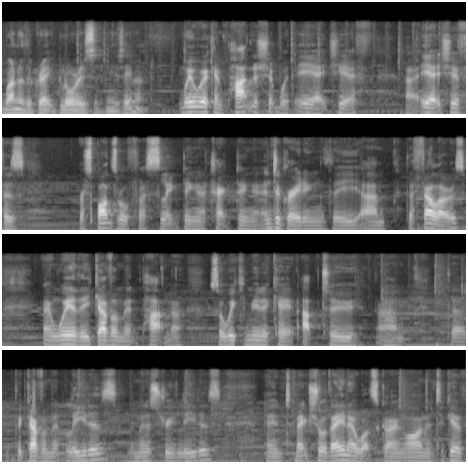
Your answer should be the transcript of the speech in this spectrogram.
one of the great glories of New Zealand. We work in partnership with EHF. Uh, EHF is responsible for selecting, attracting and integrating the, um, the fellows and we're the government partner so we communicate up to um, the, the government leaders, the ministry leaders and to make sure they know what's going on and to give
